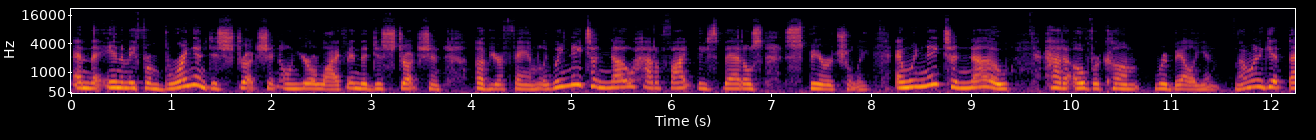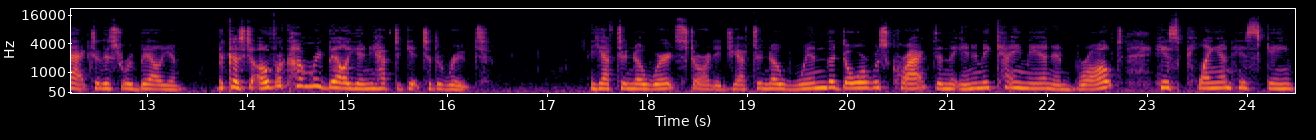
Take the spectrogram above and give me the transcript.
and the enemy from bringing destruction on your life and the destruction of your family. We need to know how to fight these battles spiritually and we need to know how to overcome rebellion. I want to get back to this rebellion because to overcome rebellion, you have to get to the root. You have to know where it started. You have to know when the door was cracked and the enemy came in and brought his plan, his scheme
